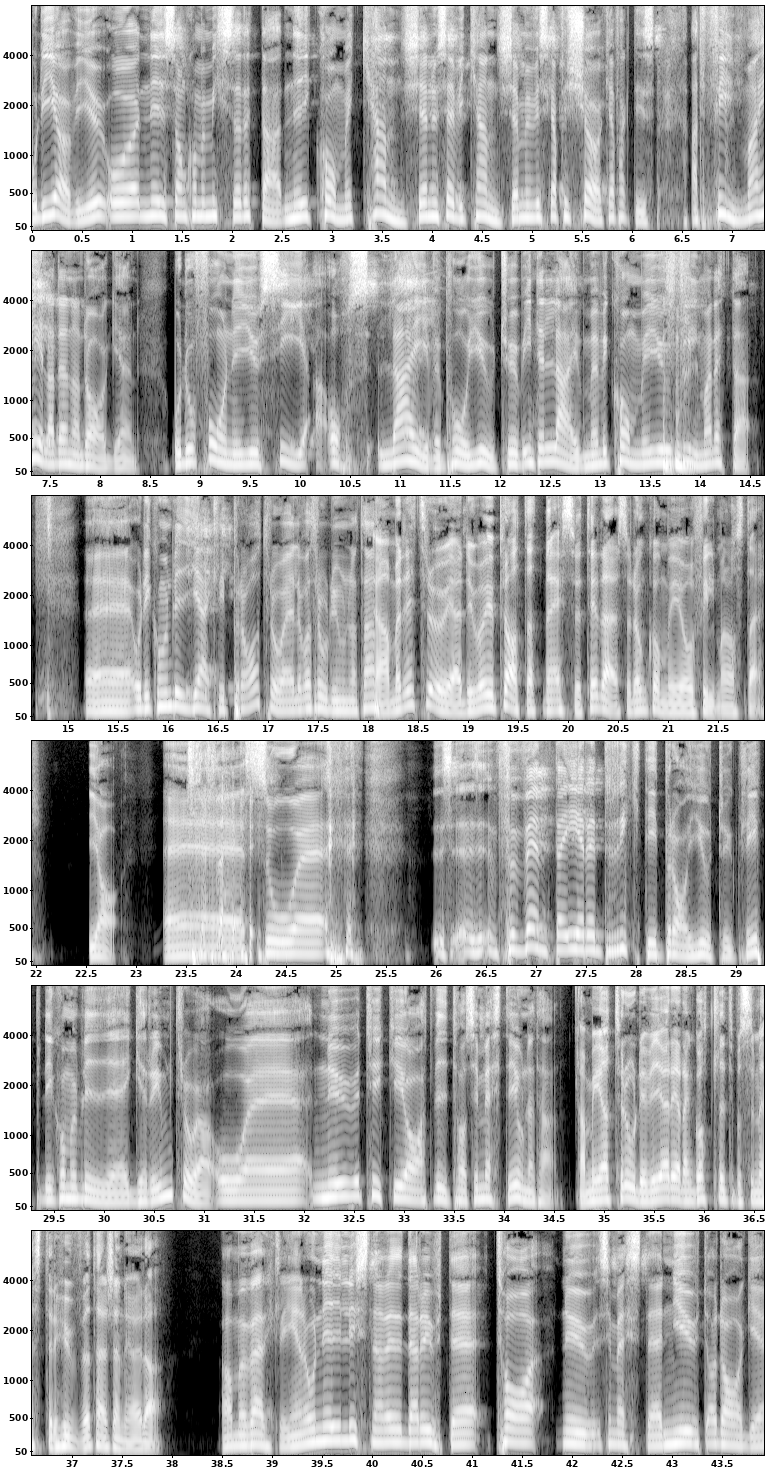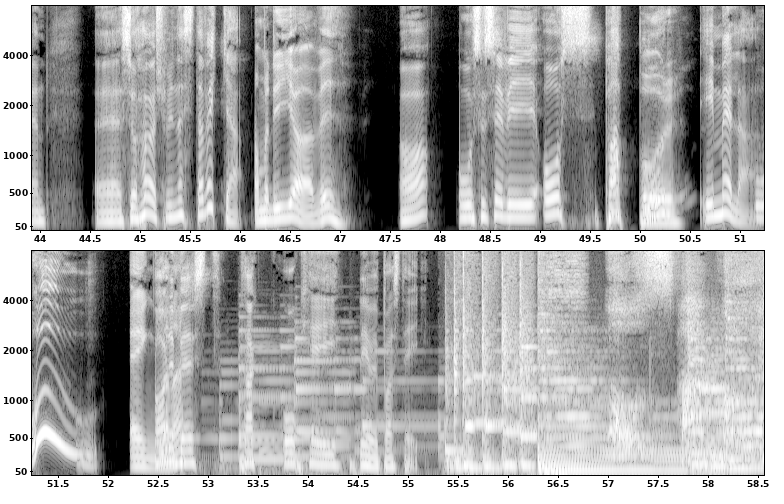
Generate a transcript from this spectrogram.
Och det gör vi ju. Och ni som kommer missa detta, ni kommer kanske, nu säger vi kanske, men vi ska försöka faktiskt att filma hela denna dagen. Och då får ni ju se oss live på Youtube. Inte live, men vi kommer ju filma detta. Eh, och det kommer bli jäkligt bra tror jag, eller vad tror du Jonathan? Ja, men det tror jag. Du har ju pratat med SVT där, så de kommer ju och filmar oss där. Ja. Eh, så eh, förvänta er ett riktigt bra YouTube-klipp. Det kommer bli eh, grymt tror jag. Och eh, Nu tycker jag att vi tar semester Jonathan. Ja men jag tror det, vi har redan gått lite på semester i huvudet här känner jag idag. Ja men verkligen. Och ni lyssnare där ute, ta nu semester, njut av dagen. Eh, så hörs vi nästa vecka. Ja men det gör vi. Ja, och så ser vi oss Pappor. emellan. Woo! Ha det Änglarna. bäst. Tack och hej leverpastej. Oss pappor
